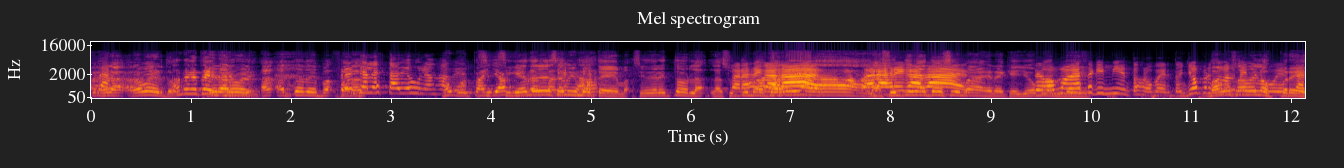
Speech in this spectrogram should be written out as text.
Mira, Roberto, antes de... pa- Frente para- al estadio Julián No, Javier. voy para Si- allá. Siguiendo en ese mismo tema, sí, director, la- las Para últimas, regalar, dos- para las últimas dos imágenes que yo Te vamos a dar mandé. seguimiento, Roberto. Yo Vamos a personalmente ver los voy a encargar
